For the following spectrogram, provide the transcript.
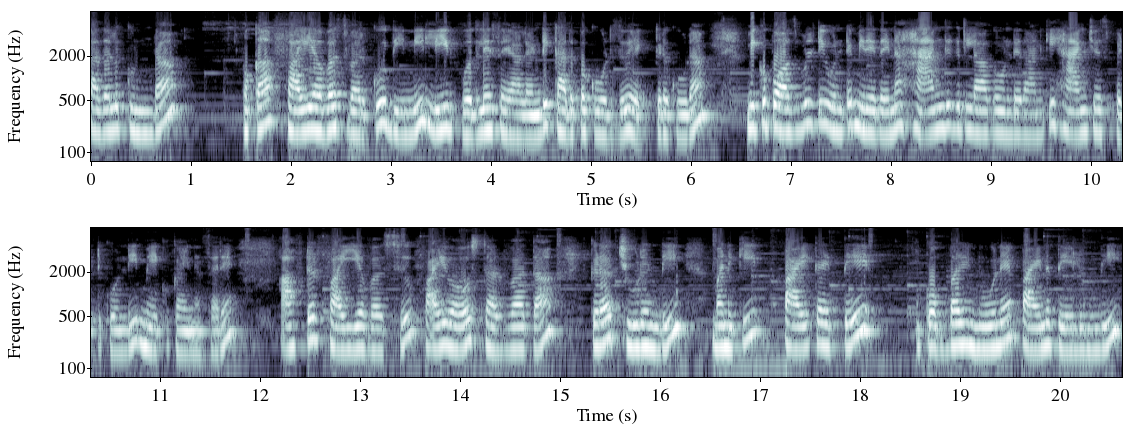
కదలకుండా ఒక ఫైవ్ అవర్స్ వరకు దీన్ని లీవ్ వదిలేసేయాలండి. కదపకూడదు ఎక్కడ కూడా. మీకు పాసిబిలిటీ ఉంటే మీరు ఏదైనా హ్యాంగ్ లాగా ఉండేదానికి హ్యాంగ్ చేసి పెట్టుకోండి మేకుకైనా సరే. After five hours five hours తర్వాత ఇక్కడ చూడండి మనకి పైకైతే కొబ్బరి నూనె పైన తేలుంది.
